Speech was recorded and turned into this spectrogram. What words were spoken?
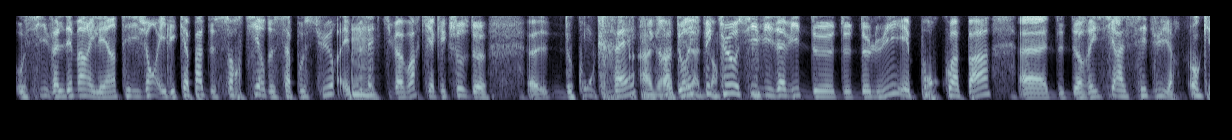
aussi Valdemar, il est intelligent, il est capable de sortir de sa posture et Mhm. peut-être qu'il va voir qu'il y a quelque chose de, euh, de concret, de respectueux aussi vis-à-vis de, de, de lui et pourquoi pas euh, de, de réussir à le séduire. Ok.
